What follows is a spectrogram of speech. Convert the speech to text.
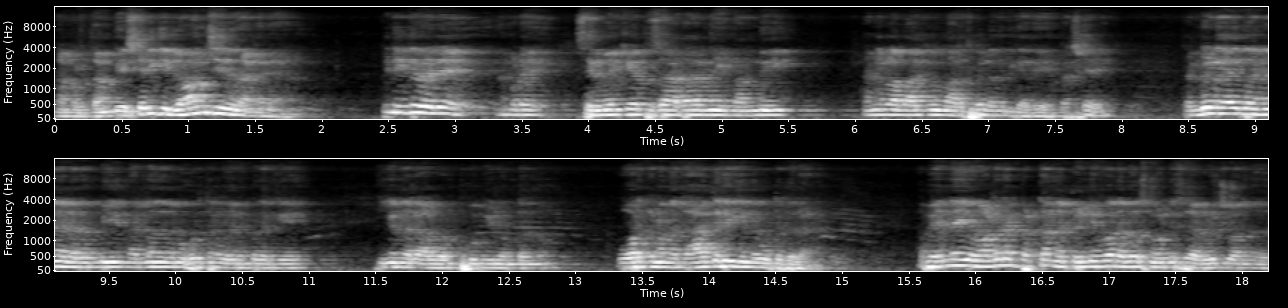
നമ്മൾ തമ്പി ശരിക്കും ലോഞ്ച് ചെയ്തത് അങ്ങനെയാണ്. പിന്നെ ഇതുവരെ നമ്മുടെ സിനിമയ്ക്കകത്ത് സാധാരണ ഈ നന്ദി അങ്ങനെയുള്ള വാക്കൊന്നും അർത്ഥമില്ലെന്ന് എനിക്കറിയാം. പക്ഷേ തമ്പിയുടെ കാര്യത്തിൽ അങ്ങനെയല്ല തമ്പി നല്ല നല്ല മുഹൂർത്തങ്ങൾ വരുമ്പോഴൊക്കെ ഇങ്ങനെ ഒരാൾ ഭൂമിയിലുണ്ടെന്നും ഓർക്കണമെന്നൊക്കെ ആഗ്രഹിക്കുന്ന കൂട്ടത്തിലാണ്. അപ്പോൾ എന്നെ വളരെ പെട്ടെന്ന് ട്വന്റി ഫോർ അവേഴ്സ് നോട്ടീസ് വിളിച്ചു വന്നത്.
